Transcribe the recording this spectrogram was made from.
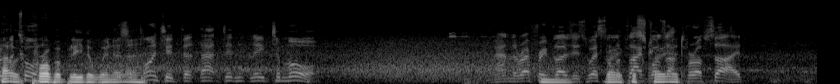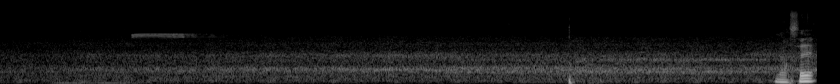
That was probably the winner there. that that didn't lead to more. And the referee hmm. blows his whistle. The flag was up for offside. that's it.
